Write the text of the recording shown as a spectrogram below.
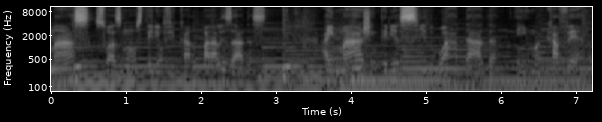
mas suas mãos teriam ficado paralisadas. A imagem teria sido guardada em uma caverna,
